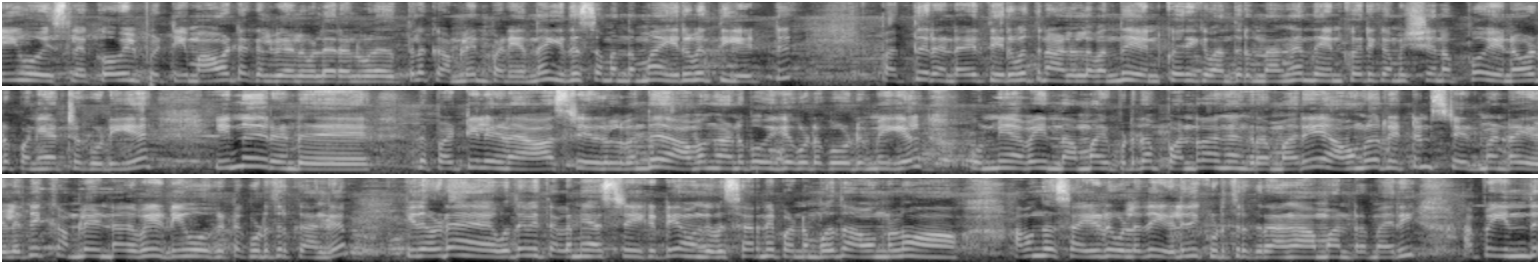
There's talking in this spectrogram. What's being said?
டிஓஎஸில் கோவில்பட்டி மாவட்ட கல்வி அலுவலர் அலுவலகத்தில் கம்ப்ளைண்ட் பண்ணியிருந்தேன். இது சம்மந்தமாக இருபத்தி எட்டு பத்து ரெண்டாயிரத்தி இருபத்தி நாலில் வந்து என்கொயரிக்கு வந்திருந்தாங்க. இந்த என்கொயரி கமிஷன் அப்போ என்னோட பணியாற்றக்கூடிய இன்னும் இரண்டு இந்த பட்டியலின ஆசிரியர்கள் வந்து அவங்க அனுபவிக்கக்கூடிய கொடுமைகள் உண்மையாகவே இந்த அம்மா இப்படி தான் பண்ணுறாங்கங்கிற மாதிரி அவங்களும் ரிட்டன் ஸ்டேட்மெண்ட்டாக எழுதி கம்ப்ளைண்ட்டாகவே டிஓ கிட்ட கொடுத்துருக்காங்க. இதோட உதவி தலைமை ஆசிரியர்கிட்டே அவங்க விசாரணை பண்ணும்போது அவங்களும் அவங்க சைடு உள்ளதை எழுதி கொடுத்துருக்காங்க ஆமான்ற மாதிரி. அப்போ இந்த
